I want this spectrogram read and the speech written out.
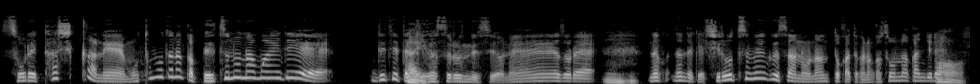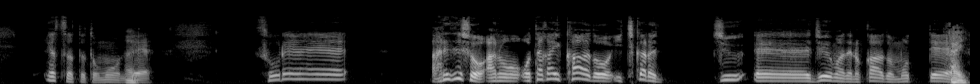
それ確かね、もともとなんか別の名前で出てた気がするんですよね、それ。うん。なんか、なんだっけ、白爪草のなんとかとかなんかそんな感じでやつだったと思うんで、はそれ、あれでしょう、あの、お互いカード1から10、えー10までのカードを持って、はい。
